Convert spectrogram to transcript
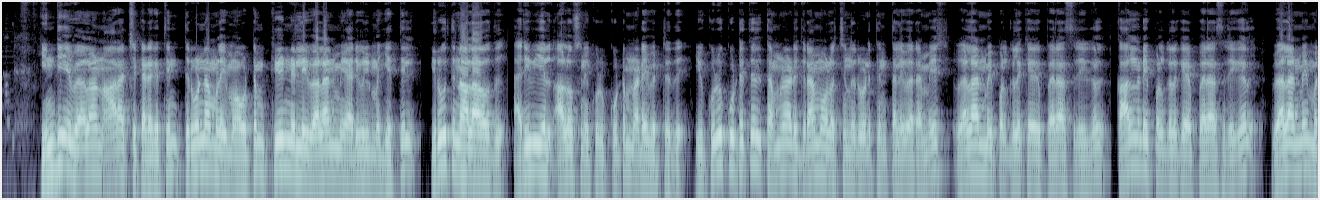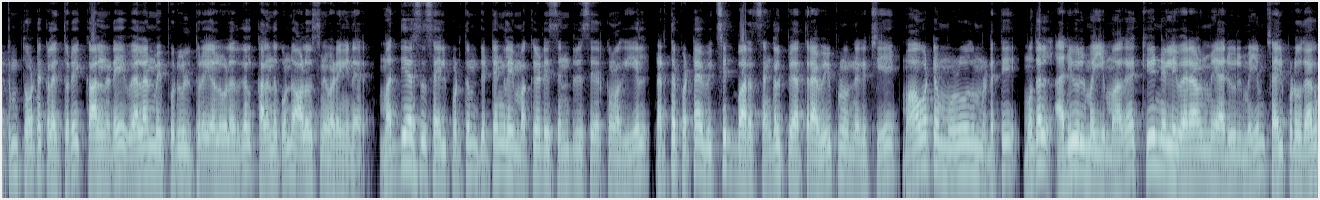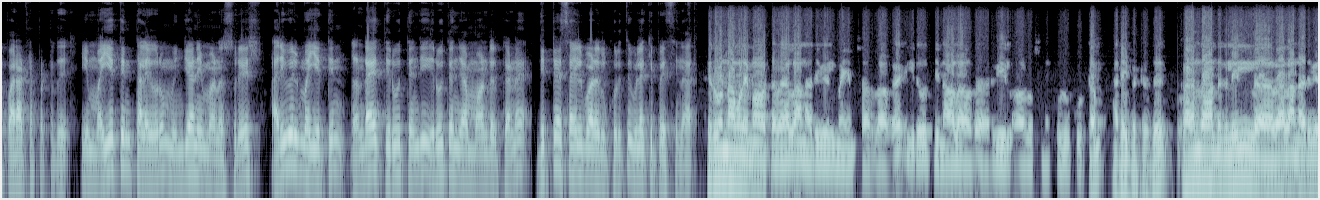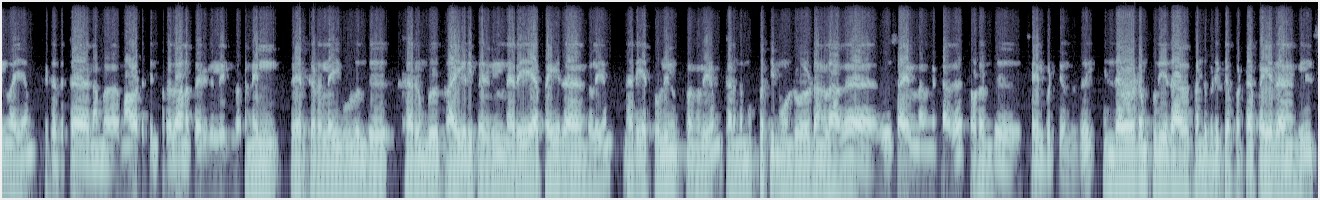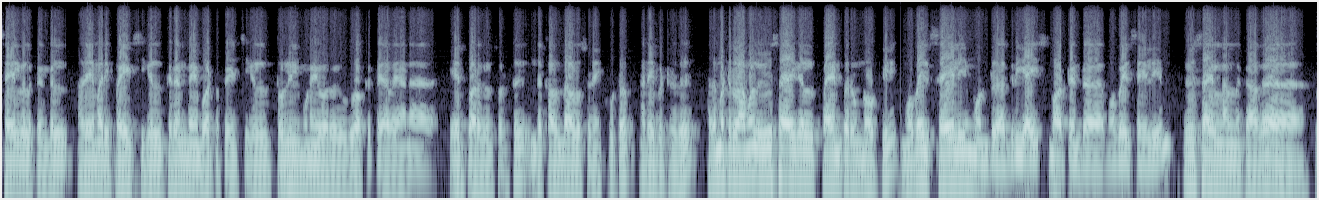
இந்திய வேளாண் ஆராய்ச்சி கழகத்தின் திருவண்ணாமலை மாவட்டம் கீழ்நெல்லி வேளாண்மை அறிவியல் மையத்தில் இருபத்தி நாலாவது அறிவியல் ஆலோசனை குழு கூட்டம் நடைபெற்றது. இக்குழு கூட்டத்தில் தமிழ்நாடு கிராம வளர்ச்சி நிறுவனத்தின் தலைவர் ரமேஷ் வேளாண்மை பல்கலைக்கழக பேராசிரியர்கள் கால்நடை பல்கலைக்கழக பேராசிரியர்கள் வேளாண்மை மற்றும் தோட்டக்கலைத்துறை கால்நடை வேளாண்மை பொறியியல் துறை அலுவலர்கள் கலந்து கொண்டு ஆலோசனை வழங்கினர். மத்திய அரசு செயல்படுத்தும் திட்டங்களை மக்களிடையே சென்று சேர்க்கும் வகையில் நடத்தப்பட்ட விக்சிட் பாரத் சங்கல்ப் யாத்ரா விழிப்புணர்வு நிகழ்ச்சியை மாவட்டம் முழுவதும் நடத்தி முதல் அறிவியல் மையம் மையமாக கீழ்நெல்லி வேளாண்மை அறிவியல் மையம் செயல்படுவதாக பாராட்டப்பட்டது. இம்மையத்தின் தலைவரும் விஞ்ஞானியுமான சுரேஷ் அறிவியல் மையத்தின் இரண்டாயிரத்தி இருபத்தஞ்சு இருபத்தஞ்சாம் ஆண்டிற்கான திட்ட செயல்பாடுகள் குறித்து விளக்கி பேசினார். திருவண்ணாமலை மாவட்ட வேளாண் அறிவியல் மையம் சார்பாக இருபத்தி நாலாவது அறிவியல் ஆலோசனை குழு கூட்டம் நடைபெற்றது. கடந்த ஆண்டுகளில் வேளாண் அறிவியல் மையம் கிட்டத்தட்ட நம்ம மாவட்டத்தின் பிரதான பயிர்களில் நெல் வேர்க்கடலை உளுந்து கரும்பு காய்கறி பயிர்கள் நிறைய பயிர் ரகங்களையும் நிறைய தொழில்நுட்பங்களையும் கடந்த முப்பத்தி மூன்று வருடங்களாக விவசாயிகள் நலனுக்காக தொடர்ந்து செயல்படுத்தி வந்தது. இந்த வருடம் புதியதாக கண்டுபிடிக்கப்பட்ட பயிர் ரகங்களில் செயல் விளக்கங்கள் அதே மாதிரி பயிற்சிகள் திறன் மேம்பாட்டு பயிற்சிகள் தொழில் முனைவோர் உருவாக்க தேவையான ஏற்பாடுகள் சொல்லிட்டு இந்த கலந்து ஆலோசனை கூட்டம் நடைபெற்றது. அது மட்டும் இல்லாமல் விவசாயிகள் பயன்பெறும் நோக்கில் மொபைல் செயலியும் ஒன்று அக்ரி ஐ ஸ்மார்ட் என்ற மொபைல் செயலியும் விவசாயிகள் நலனுக்காக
